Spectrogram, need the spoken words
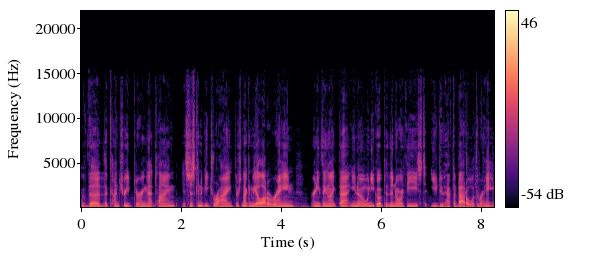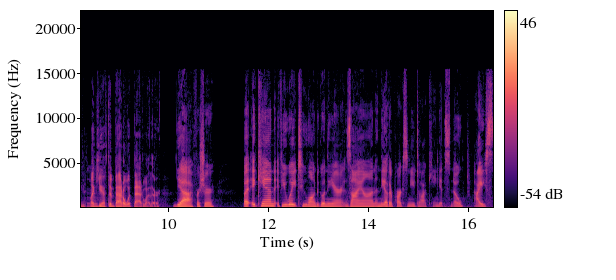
of the the country during that time, it's just going to be dry. There's not going to be a lot of rain or anything like that. You know, when you go up to the northeast, you do have to battle with rain. Like mm-hmm. you have to battle with bad weather. Yeah, for sure. But it can, if you wait too long to go in the air, Zion and the other parks in Utah can get snow, ice.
